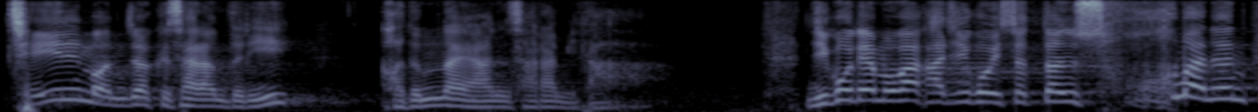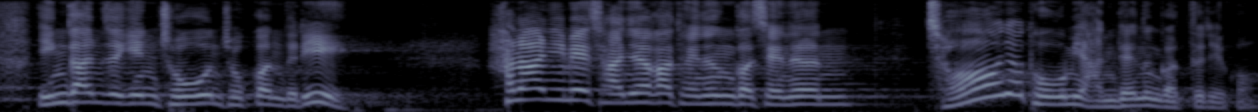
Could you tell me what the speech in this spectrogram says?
제일 먼저 그 사람들이 거듭나야 하는 사람이다. 니고데모가 가지고 있었던 수많은 인간적인 좋은 조건들이 하나님의 자녀가 되는 것에는 전혀 도움이 안 되는 것들이고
